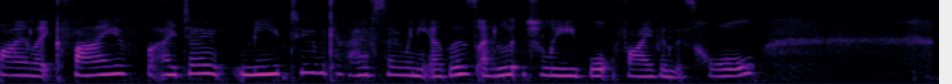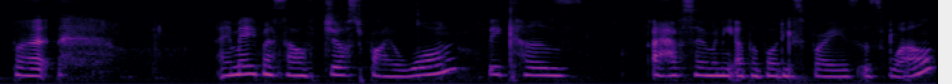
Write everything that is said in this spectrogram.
buy like five, but I don't need to because I have so many others. I literally bought five in this haul. But I made myself just buy one because I have so many other body sprays as well.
